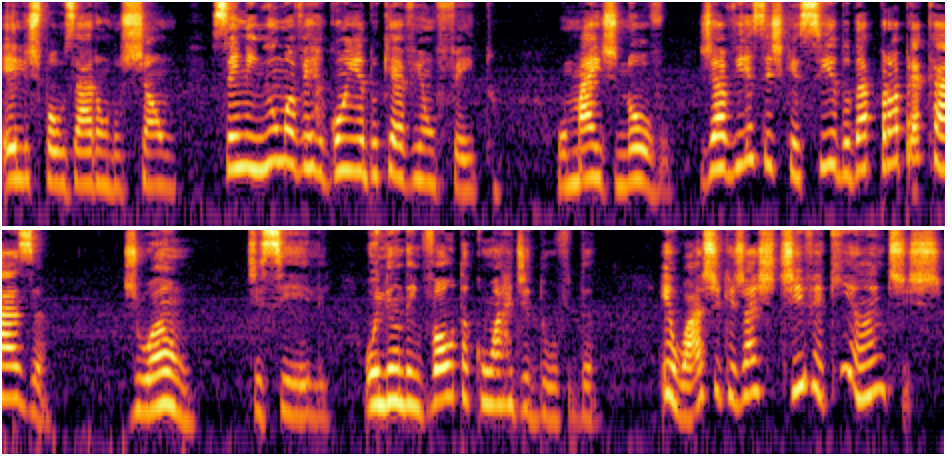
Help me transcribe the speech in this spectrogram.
Eles pousaram no chão, sem nenhuma vergonha do que haviam feito. O mais novo já havia se esquecido da própria casa. João, disse ele, olhando em volta com ar de dúvida, eu acho que já estive aqui antes.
